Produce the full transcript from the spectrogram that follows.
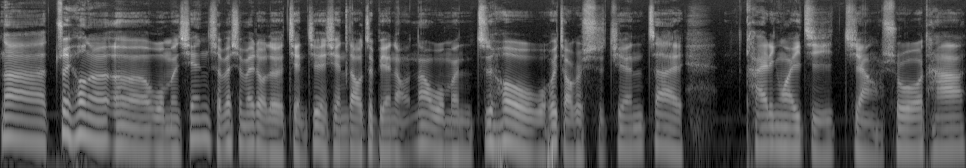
那最后呢，呃，我们先 Sebastian Vettel 的简介先到这边哦。那我们之后我会找个时间再开另外一集，讲说他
